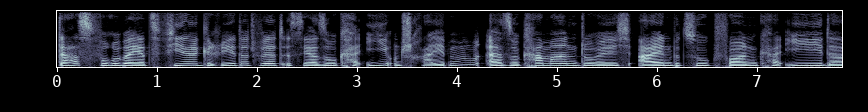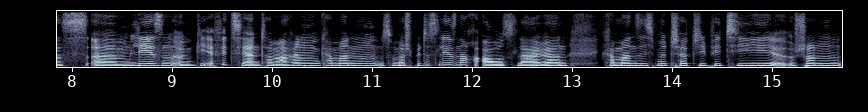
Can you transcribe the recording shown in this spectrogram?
Das, worüber jetzt viel geredet wird, ist ja so KI und Schreiben. Also kann man durch Einbezug von KI das ähm, Lesen irgendwie effizienter machen? Kann man zum Beispiel das Lesen auch auslagern? Kann man sich mit ChatGPT schon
